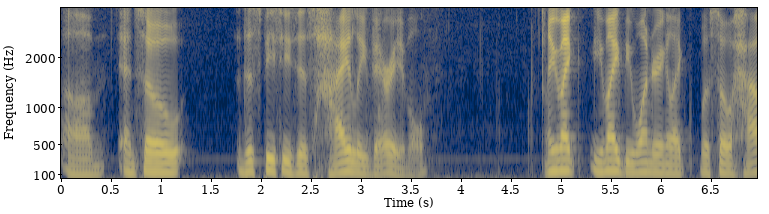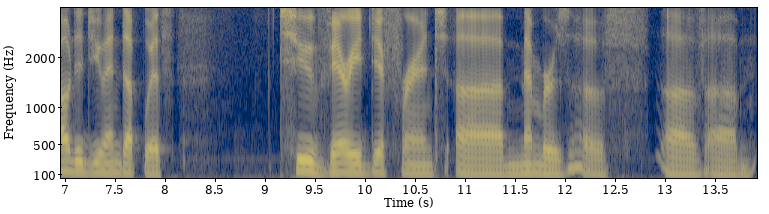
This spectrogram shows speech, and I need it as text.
Um, and so this species is highly variable. You might you might be wondering like, well, so how did you end up with two very different uh, members of of um,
